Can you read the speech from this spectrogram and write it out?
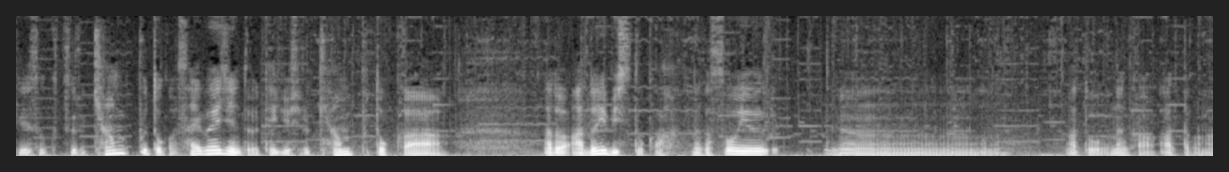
計測ツールキャンプとかサイバーエージェントで提供してるキャンプとかあと、アドエビスとか、なんかそういう、うん、あと、なんかあったかな。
